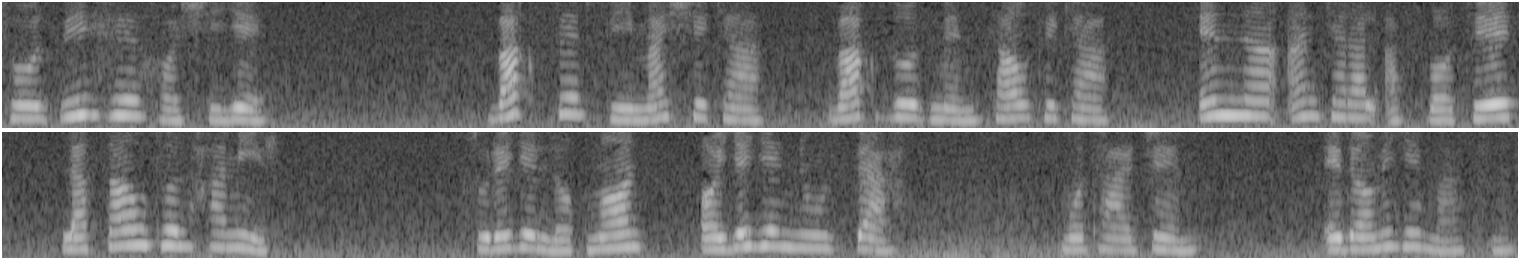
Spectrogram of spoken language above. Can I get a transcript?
توضیح هاشیه وقصد فی مشک وقزز من صوتک ان انکر الاسوات لصوت الحمیر. سوره لقمان آیه 19 مترجم. ادامه متن.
